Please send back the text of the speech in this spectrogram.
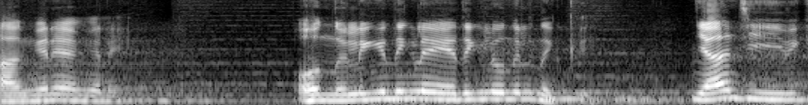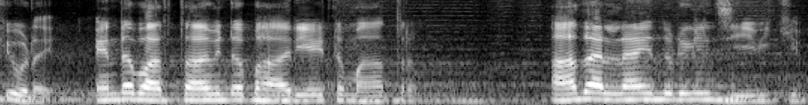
അങ്ങനെ അങ്ങനെ. ഒന്നില്ലെങ്കിൽ നിങ്ങൾ ഏതെങ്കിലും ഒന്നിൽ നിൽക്ക്. ഞാൻ ജീവിക്കും ഇവിടെ. എന്റെ ഭർത്താവിന്റെ ഭാര്യയായിട്ട് മാത്രം. അതല്ല എന്നുണ്ടെങ്കിലും ജീവിക്കും.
